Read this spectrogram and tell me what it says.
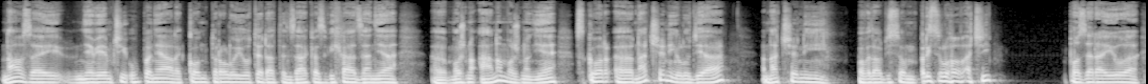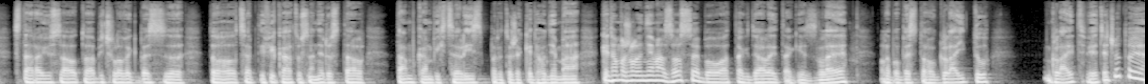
naozaj neviem, či úplne, ale kontrolujú teda ten zákaz vychádzania, e, možno áno, možno nie, skôr e, nadšení ľudia, nadšení, povedal by som, prisluhovači, pozerajú a starajú sa o to, aby človek bez e, toho certifikátu sa nedostal tam, kam by chcel ísť, pretože keď ho nemá, keď ho možno len nemá so sebou a tak ďalej, tak je zlé lebo bez toho glajtu, glajt, viete čo to je?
